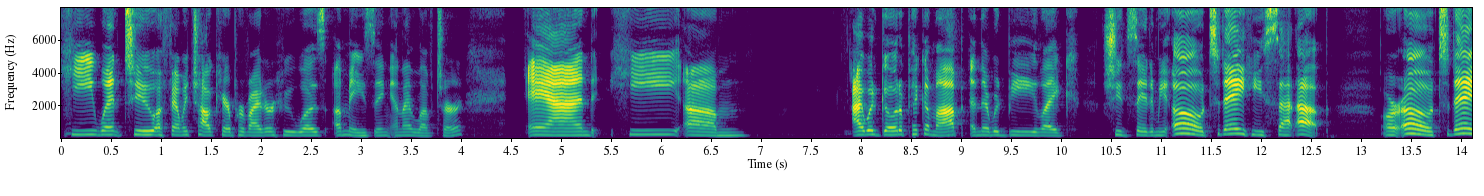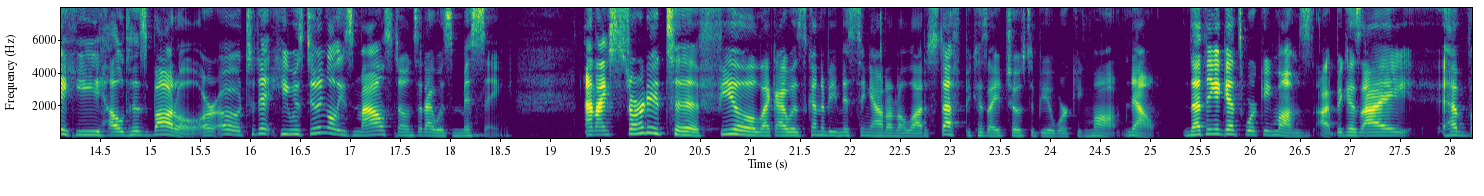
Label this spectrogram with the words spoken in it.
he went to a family child care provider who was amazing and I loved her. And he um I would go to pick him up and there would be like she'd say to me, "Oh, today he sat up." Or, oh, today he held his bottle. Or, oh, today he was doing all these milestones that I was missing. And I started to feel like I was going to be missing out on a lot of stuff because I chose to be a working mom. Now, nothing against working moms because I have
